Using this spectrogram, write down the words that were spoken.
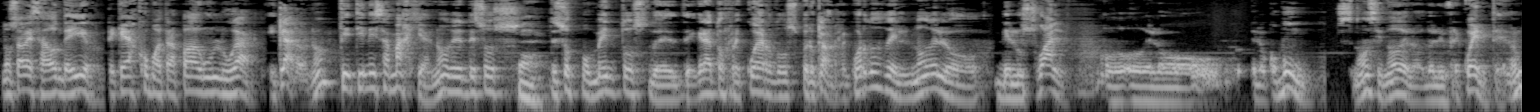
no sabes a dónde ir, te quedas como atrapado en un lugar. Y claro, ¿no? Que tiene esa magia, ¿no? De, de esos, Claro. de esos momentos de, de gratos recuerdos, pero claro, recuerdos del, no de lo, del usual o, o de lo, de lo común. ¿No? sino de lo, de lo infrecuente, ¿no?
